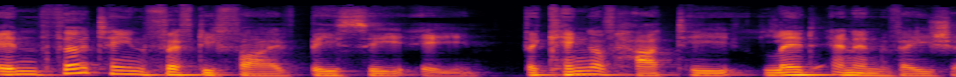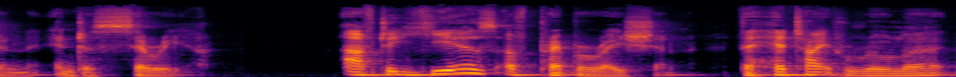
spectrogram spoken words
In 1355 BCE, the king of Hatti led an invasion into Syria. After years of preparation, the Hittite ruler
